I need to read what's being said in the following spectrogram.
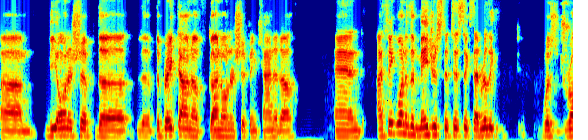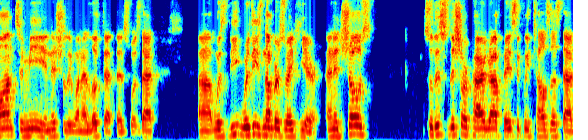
um, the ownership, the, the, the breakdown of gun ownership in Canada, and I think one of the major statistics that really was drawn to me initially when I looked at this was that uh, was the were these numbers right here, and it shows. So this this short paragraph basically tells us that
